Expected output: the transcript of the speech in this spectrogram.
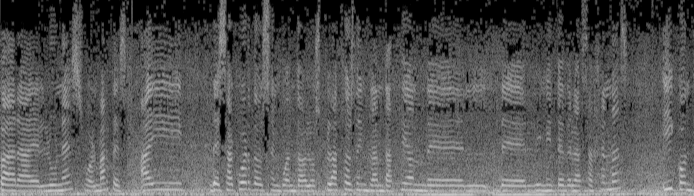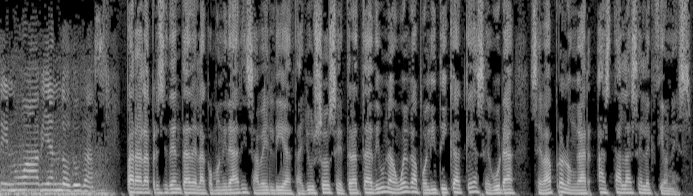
para el lunes o el martes. Hay desacuerdos en cuanto a los plazos de implantación del límite de las agendas y continúa habiendo dudas. Para la presidenta de la comunidad, Isabel Díaz Ayuso, se trata de una huelga política que asegura se va a prolongar hasta las elecciones.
